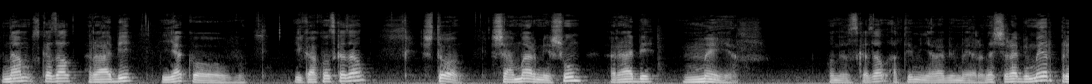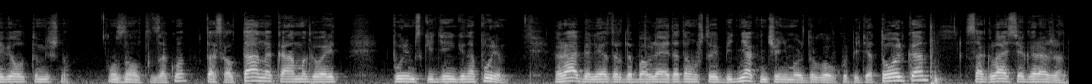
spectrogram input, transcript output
нам сказал Раби Яков. И как он сказал? Что Шамар Мишум Раби Мейер. Он это сказал от имени Раби Мейра. Значит, Раби Мейр привел эту Мишну. Он знал этот закон. Так сказал, Тана Кама говорит, пуримские деньги на Пурим. Раби Лезер добавляет о том, что и бедняк ничего не может другого купить, а только согласие горожан.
